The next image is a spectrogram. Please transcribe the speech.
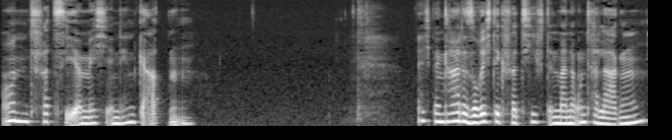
und verziehe mich in den Garten. Ich bin gerade so richtig vertieft in meine Unterlagen,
